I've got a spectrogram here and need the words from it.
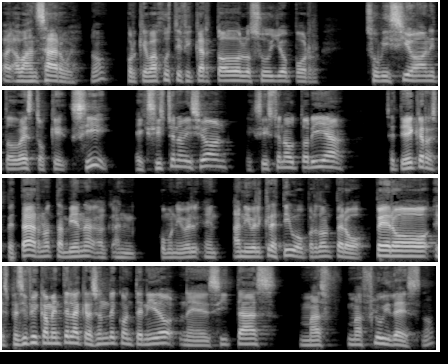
avanzar, güey, ¿no? Porque va a justificar todo lo suyo por su visión y todo esto. Que sí, existe una visión, existe una autoría, se tiene que respetar, ¿no? También a, como nivel, a nivel creativo, perdón, pero, pero específicamente en la creación de contenido necesitas más, más fluidez, ¿no?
